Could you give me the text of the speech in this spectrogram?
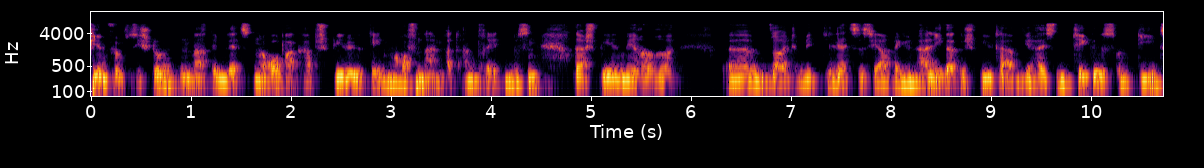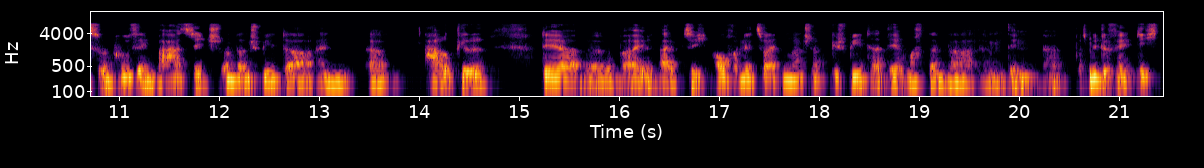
54 Stunden nach dem letzten Europacup-Spiel gegen Hoffenheim hat antreten müssen. Da spielen mehrere äh, Leute mit, die letztes Jahr Regionalliga gespielt haben. Die heißen Tigges und Dietz und Hussein Basic. Und dann spielt da ein äh, Harkel der äh, bei Leipzig auch in der zweiten Mannschaft gespielt hat. Der macht dann da ähm, den, äh, das Mittelfeld dicht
